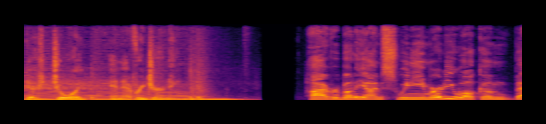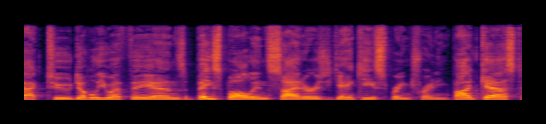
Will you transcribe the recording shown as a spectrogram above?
there's joy in every journey. Hi, everybody. I'm Sweeny Murti. Welcome back to WFAN's Baseball Insiders Yankees Spring Training Podcast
